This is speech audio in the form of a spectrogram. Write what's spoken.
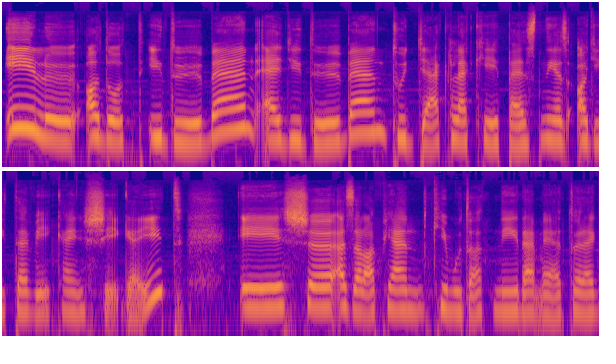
élő adott időben, egy időben tudják leképezni az agyi tevékenységeit, és ez alapján kimutatni remélhetőleg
